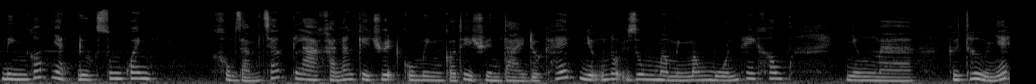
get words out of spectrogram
mình góp nhặt được xung quanh không dám chắc là khả năng kể chuyện của mình có thể truyền tải được hết những nội dung mà mình mong muốn hay không. Nhưng mà cứ thử nhé.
